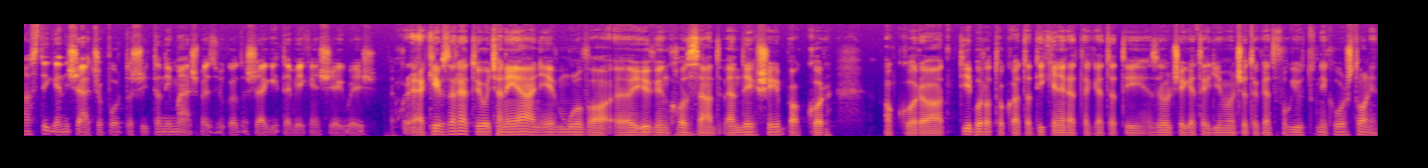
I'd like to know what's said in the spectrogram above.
azt igenis átcsoportosítani más mezőgazdasági tevékenységbe is. Akkor elképzelhető, hogyha néhány év múlva jövünk hozzád vendégségbe, akkor akkor a ti borotokat, a ti kenyereteket, a ti zöldségetek, gyümölcsötöket fogjuk tudni kóstolni?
